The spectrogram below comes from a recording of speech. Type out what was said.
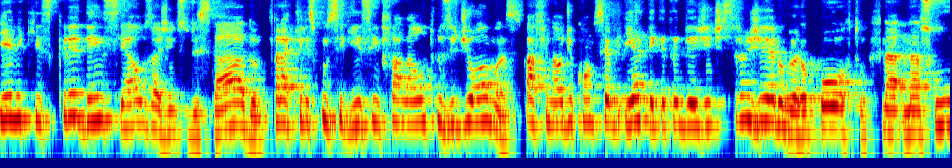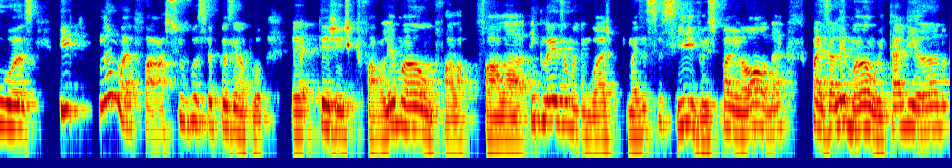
e ele quis credenciar os agentes do estado para que eles conseguissem falar outros idiomas. Afinal de contas, você ia ter que atender gente estrangeiro no aeroporto, na, nas ruas, e não é fácil você, por exemplo, é, ter gente que fala alemão, fala, fala inglês é uma linguagem mais acessível, espanhol, né? Mas alemão, italiano.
